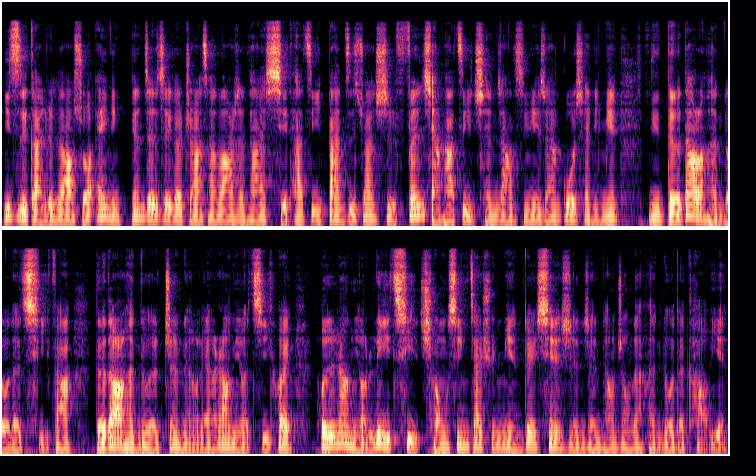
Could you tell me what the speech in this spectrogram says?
你只是感觉到说，哎，你跟着这个 Jonathan Larson，他写他自己半自传式，分享他自己成长经历这段过程里面，你得到了很多的启发，得到了很多的正能量，让你有机会或者让你有力气重新再去面对现实人生当中的很多的考验，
